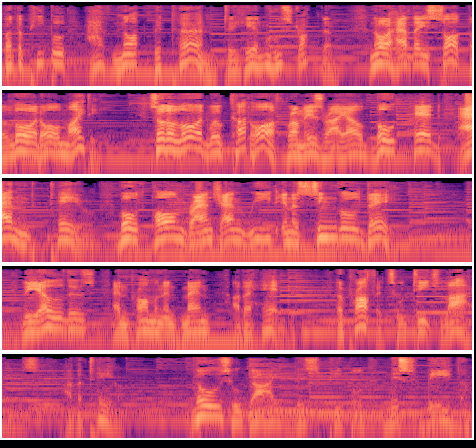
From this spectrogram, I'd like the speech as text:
But the people have not returned to him who struck them, nor have they sought the Lord Almighty. So the Lord will cut off from Israel both head and tail, both palm branch and reed in a single day. The elders and prominent men are the head, the prophets who teach lies are the tail. Those who guide this people mislead them,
